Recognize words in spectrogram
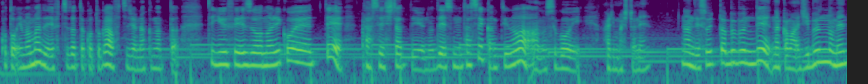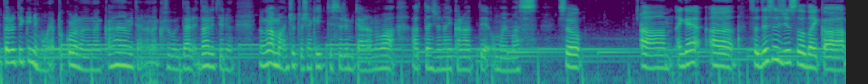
こと今まで普通だったことが普通じゃなくなったっていうフェーズを乗り越えて達成したっていうのでその達成感っていうのはあのすごいありましたね。なんでそういった部分でなんかまあ自分のメンタル的にもやっぱコロナでなんかはみたいななんかすごいだれだれてるのがまあちょっとシャキッてするみたいなのはあったんじゃないかなって思います。So um, I get uh, so this is just like a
